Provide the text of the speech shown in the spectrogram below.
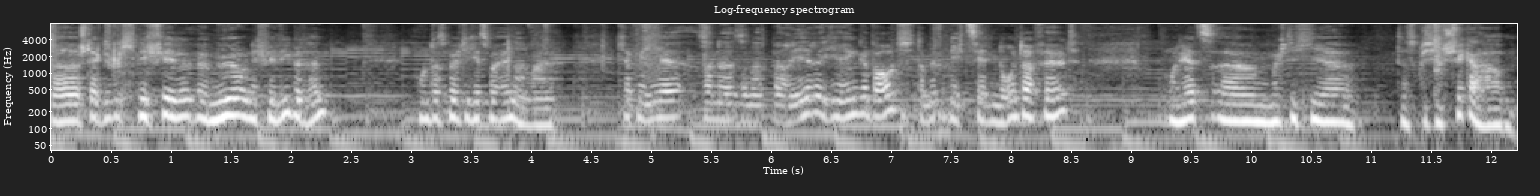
Da steckt wirklich nicht viel äh, Mühe und nicht viel Liebe drin. Und das möchte ich jetzt mal ändern, weil ich habe mir hier so eine, so eine Barriere hier hingebaut, damit nichts hinten runterfällt. Und jetzt äh, möchte ich hier das bisschen schicker haben.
